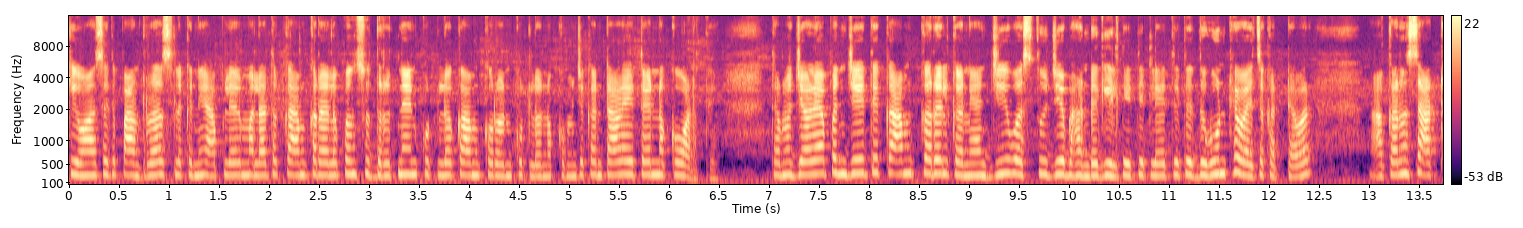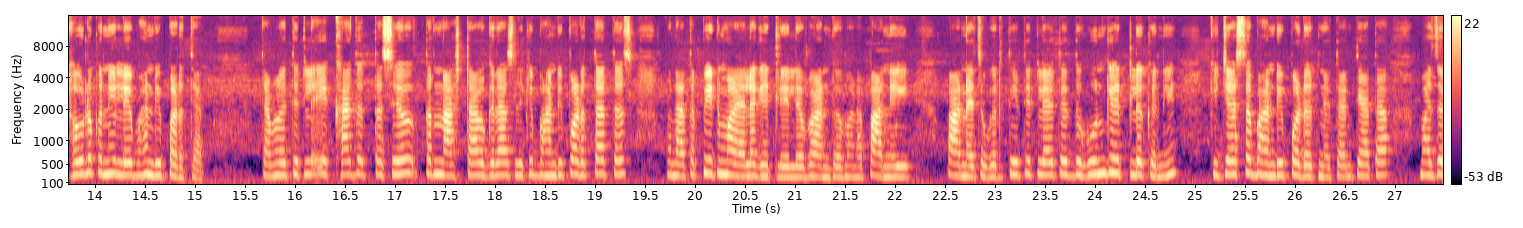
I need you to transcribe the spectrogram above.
किंवा असं ते पांढरं असलं की नाही आपल्याला मला तर काम करायला पण सुधरत नाही आणि कुठलं काम करू आणि कुठलं नको. म्हणजे कंटाळा येतो आहे नको वाटते त्यामुळे ज्यावेळी आपण जे ते काम करेल का नाही आणि जी वस्तू जे भांडं घेईल ते तिथल्या तिथे धुवून ठेवायचं कट्ट्यावर कारण साठवलं का नाही लय भांडी पडतात. त्यामुळे तिथलं एखादं तसे तर नाश्ता वगैरे असले की भांडी पडतातच पण आता पीठ मळायला घेतलेलं भांडं म्हणा पाणी पाण्याचं वगैरे ते तिथल्या ते धुवून घेतलं का नाही की जास्त भांडी पडत नाहीत. आणि ते आता माझं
